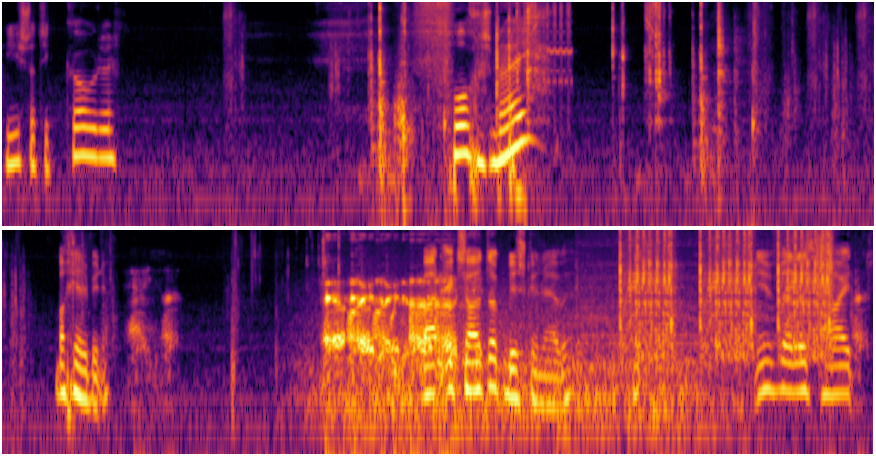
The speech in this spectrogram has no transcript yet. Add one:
hier staat die code. Volgens mij. Mag jij er binnen? Maar ik zou het ook mis kunnen hebben. Invalid height.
